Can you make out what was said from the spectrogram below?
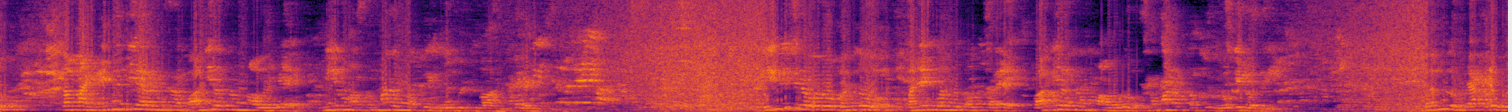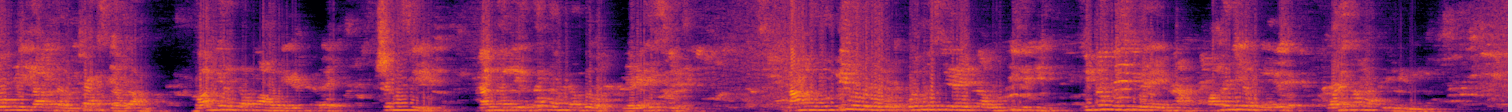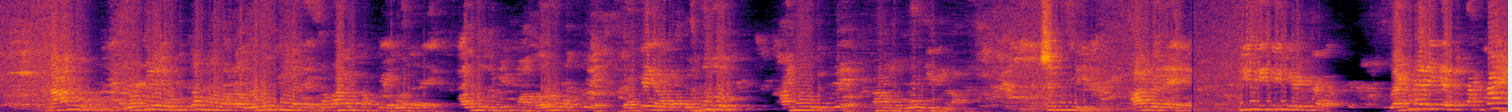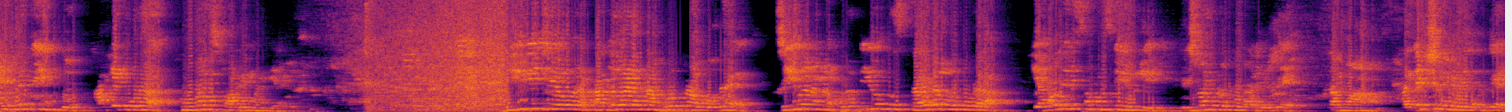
ತಮ್ಮ ಹೆಂಡತಿಯಾದಂತಹ ಭಾಗ್ಯರತ್ನಮ್ಮ ಅವರಿಗೆ ನೀನು ಆ ಸಮಾರಂಭಕ್ಕೆ ಹೋಗ್ಬಿಟ್ವಾ ಅಂತ ಹೇಳ್ತಾರೆ ಡಿವಿಜಿ ಅವರು ಬಂದು ಮನೆಗೆ ಬಂದು ನೋಡ್ತಾರೆ, ಭಾಗ್ಯರತ್ನಮ್ಮ ಅವರು ಬಂದು ಹೋಗಿರೋದಿಲ್ಲ ಬಂದು ಯಾಕೆ ಹೋಗ್ಲಿಲ್ಲ ಅಂತ ವಿಚಾರಿಸಿದಾಗ ಭಾಗ್ಯರತ್ನಮ್ಮ ಅವರು ಹೇಳ್ತಾರೆ, ಕ್ಷಮಿಸಿ, ನನ್ನಲ್ಲಿ ಇರ್ತಕ್ಕಂಥದ್ದು ಎಳೆ ಸೀರೆ. ನಾನು ಹುಟ್ಟಿರೋರು ಒಂದು ಸೀರೆಯನ್ನ ಹುಟ್ಟಿದ್ದೀನಿ, ಇನ್ನೊಂದು ಸೀರೆಯನ್ನ ಮಹಡಿಯ ಮೇಲೆ ಒಣಗ ಹಾಕಿದ್ದೀನಿ ನಾನು ಒಳ್ಳೆಯ ಉತ್ತಮವಾದ ಉಡುಪಿಯಲ್ಲಿ ಸಮಾರಂಭಕ್ಕೆ ಹೋದರೆ ಅದು ನಿಮ್ಮ ಗೌರವಕ್ಕೆ ಧಕ್ಕೆಯಾಗಬಹುದು ಅನ್ನೋದಕ್ಕೆ ನಾನು ಹೋಗಿಲ್ಲ. ಕ್ಷಮಿಸಿ. ಆದರೆ ಈ ರೀತಿ ಹೇಳ್ತಾರೆ. ಗಂಡರಿಗೆ ತಕ್ಕ ಹೆಂಡತಿ ಇದ್ದು ಹಾಗೆ ಕೂಡ ತುಂಬಾ ಜಿ ಅವರ ಕಥೆಗಳನ್ನ ಹೋಗ್ತಾ ಹೋದ್ರೆ ಜೀವನದ ಪ್ರತಿಯೊಂದು ಸ್ಥಳದಲ್ಲೂ ಕೂಡ ಯಾವುದೇ ಸಮಸ್ಯೆ ಇರಲಿ ವಿಶ್ವಾಸ ಕೂಡ ಇದೆ ನಮ್ಮ ಅಧ್ಯಕ್ಷರು ಹೇಳಿದಂತೆ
